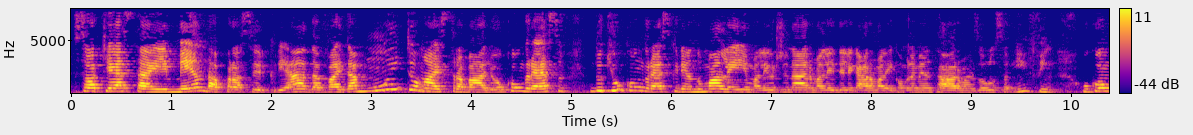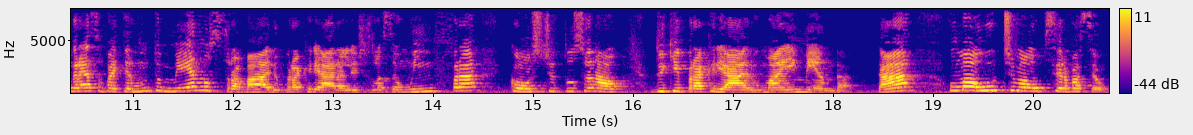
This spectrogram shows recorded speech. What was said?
só que esta emenda para ser criada vai dar muito mais trabalho ao Congresso do que o Congresso criando uma lei, uma lei ordinária, uma lei delegada, uma lei complementar, uma resolução, enfim. O Congresso vai ter muito menos trabalho para criar a legislação infraconstitucional do que para criar uma emenda, tá? Uma última observação:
